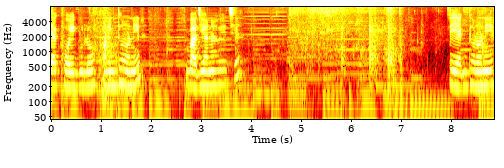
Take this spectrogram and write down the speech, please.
দেখো এগুলো, অনেক ধরনের বাজি আনা হয়েছে। এই এক ধরনের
